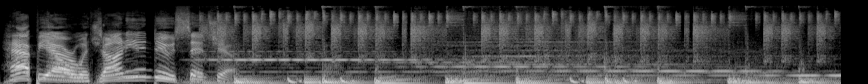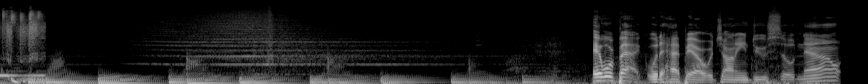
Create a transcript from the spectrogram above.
Happy Hour with Johnny and Deuce sent you. And we're back with a happy hour with Johnny and Deuce. So now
